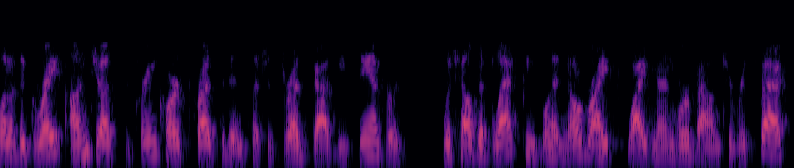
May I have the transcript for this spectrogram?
one of the great unjust Supreme Court precedents, such as Dred Scott v. Stanford, which held that black people had no rights white men were bound to respect,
